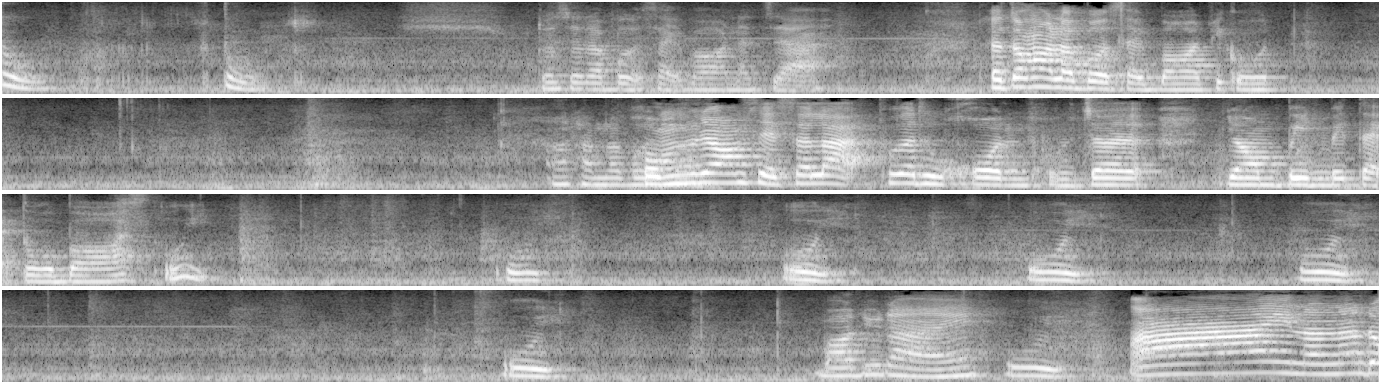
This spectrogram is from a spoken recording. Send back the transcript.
ตู่ตู่เราจะระเบิดใส่บอลนะจ๊ะ เราต้องเอาระเบิดใส่บอสพี่โกดเอาทำระเบิดผมก่อนยอมเสียสละเพื่อทุกคน ผมจะยอมบินไปแตะตัวบอส อุ้ย อุ้ย อุ้ย อุ้ย อุ้ย อุ้ย บอสอยู่ไหน อุ้ยไม่นั่นน่ะโด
